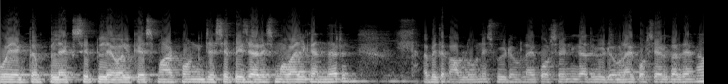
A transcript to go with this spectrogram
वो एकदम फ्लैगशिप लेवल के स्मार्टफ़ोन जैसे फीचर इस मोबाइल के अंदर। अभी तक आप लोगों ने इस वीडियो को लाइक और शेयर नहीं किया तो वीडियो को लाइक और शेयर कर देना।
